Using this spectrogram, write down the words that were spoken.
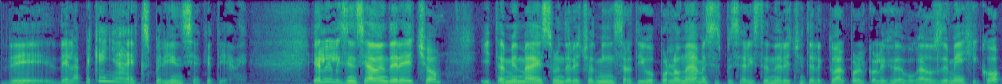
de, de la pequeña experiencia que tiene. Él es licenciado en Derecho y también maestro en Derecho Administrativo por la UNAM, es especialista en Derecho Intelectual por el Colegio de Abogados de México.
